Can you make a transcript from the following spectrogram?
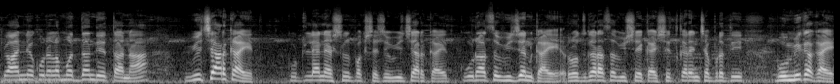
किंवा अन्य कोणाला मतदान देताना विचार काय आहेत? कुठल्या नॅशनल पक्षाचे विचार काय आहेत कुणाचं विजन काय आहे रोजगाराचा विषय काय शेतकऱ्यांच्या प्रती भूमिका काय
